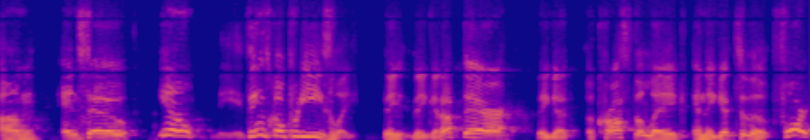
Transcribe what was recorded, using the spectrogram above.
Um, and so, you know, things go pretty easily. They, they get up there, they get across the lake, and they get to the fort,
